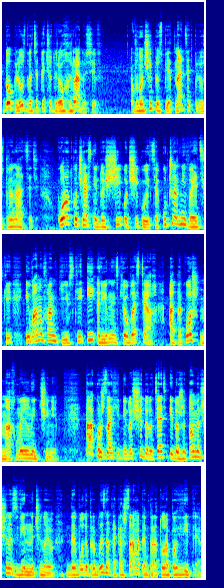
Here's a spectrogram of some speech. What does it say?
до плюс 24 градусів. Вночі плюс 15, плюс 13. Короткочасні дощі очікуються у Чернівецькій, Івано-Франківській і Рівненській областях, а також на Хмельниччині. Також західні дощі долетять і до Житомирщини з Вінничиною, де буде приблизно така ж сама температура повітря.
